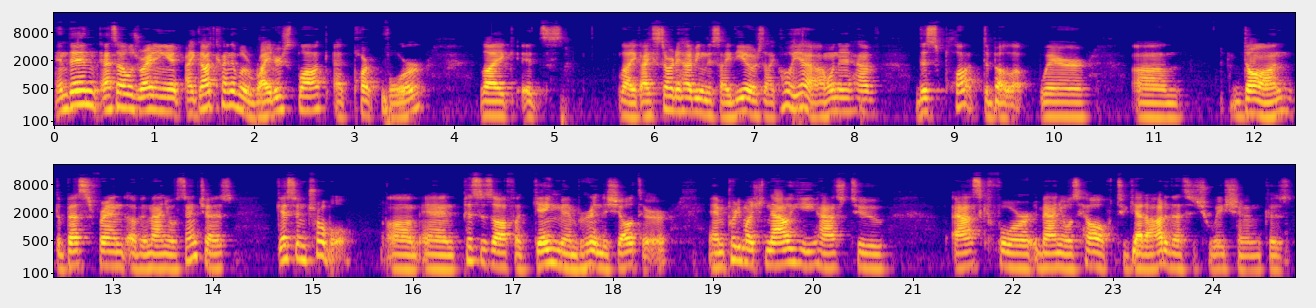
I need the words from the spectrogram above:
and then as I was writing it, I got kind of a writer's block at part four. Like it's like I started having this idea. It was like, oh yeah, I want to have this plot develop where um, Don, the best friend of Emmanuel Sanchez, gets in trouble um, and pisses off a gang member in the shelter. And pretty much now he has to ask for Emmanuel's help to get out of that situation because,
